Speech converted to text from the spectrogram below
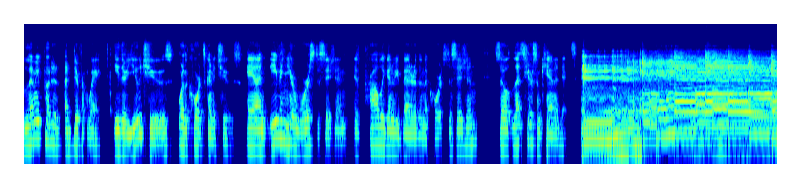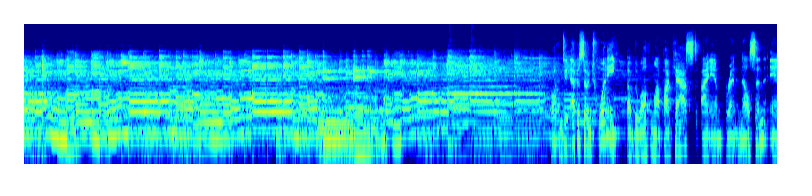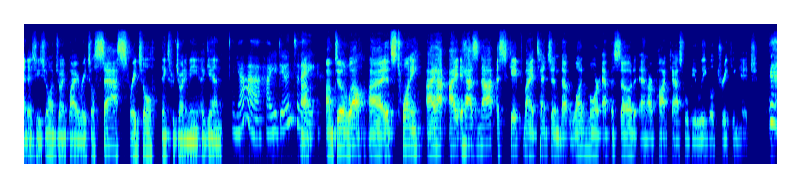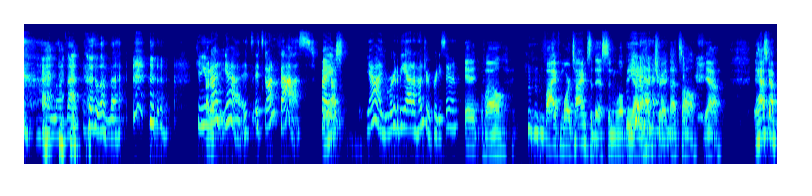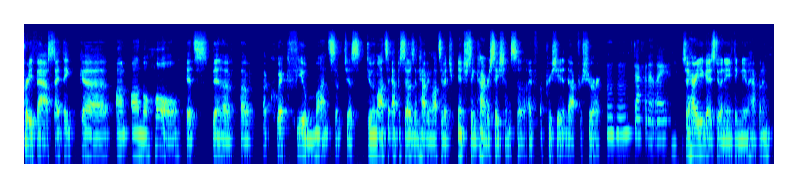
let me put it a different way. Either you choose or the court's going to choose. And even your worst decision is probably going to be better than the court's decision. So let's hear some candidates. Episode 20 of the Wealth and Law Podcast. I am Brent Nelson, and as usual, I'm joined by Rachel Sass. Rachel, thanks for joining me again. Yeah, how you doing tonight? Uh, I'm doing well. Uh, it's 20. I, ha- I it has not escaped my attention that one more episode and our podcast will be legal drinking age. I love that. I love that. Can you imagine? Yeah, it's it's gone fast. It has, yeah, we're gonna be at 100 pretty soon. It well, five more times of this and we'll be at yeah. 100 that's all. Yeah. It has gone pretty fast. I think uh, on on the whole it's been a, a, a, quick few months of just doing lots of episodes and having lots of interesting conversations. So i've appreciated that for sure. Mm-hmm, definitely. So how are you guys doing? Anything new happening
